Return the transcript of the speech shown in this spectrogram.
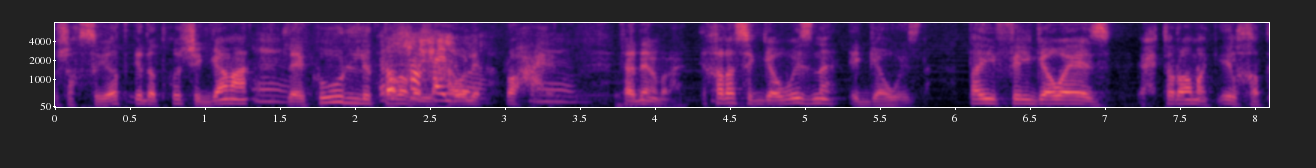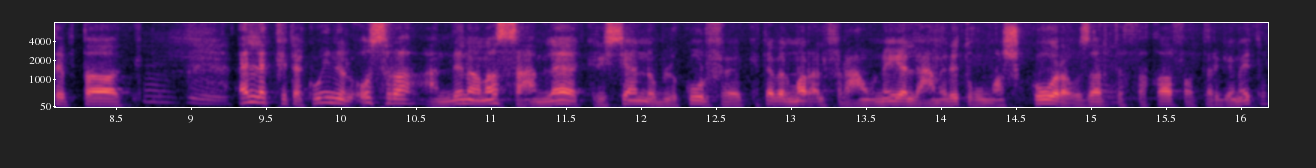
وشخصيات كده تخش الجامعة تلاقي كل الطلبة اللي. حواليها روحها حلوة. فده نمره واحد. خلاص اتجوزنا اتجوزنا. طيب في الجواز احترامك إيه لخطيبتك؟ قال لك في تكوين الأسرة عندنا نص عاملاه كريستيان نوبلكور في كتاب المرأة الفرعونية اللي عملته مشكورة وزارة الثقافة وترجمته.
